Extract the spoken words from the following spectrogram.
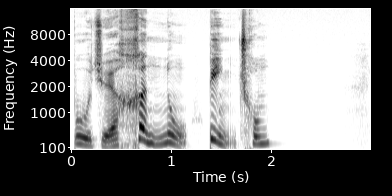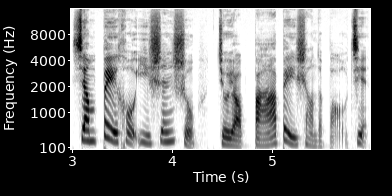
不觉恨怒并冲，向背后一伸手就要拔背上的宝剑。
